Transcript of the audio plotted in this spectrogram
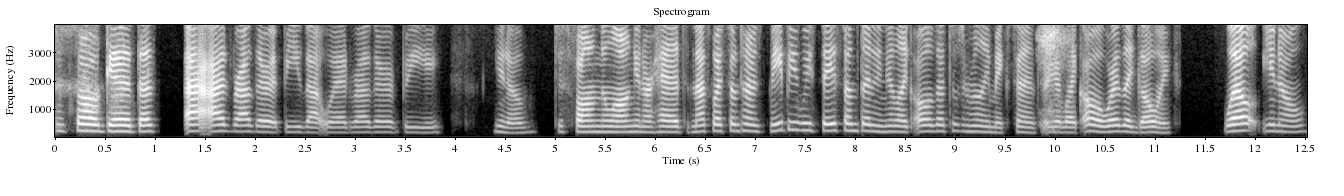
It's all good. That I, I'd rather it be that way. I'd rather it be, you know, just following along in our heads. And that's why sometimes maybe we say something and you're like, oh, that doesn't really make sense. Or you're like, oh, where are they going? Well, you know,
